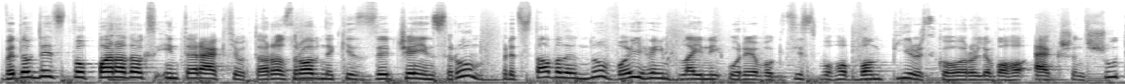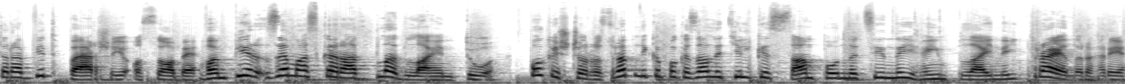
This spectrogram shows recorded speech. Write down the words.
Видавництво Paradox Interactive та розробники з Chains Room представили новий геймплейний уривок зі свого вампірського рольового екшн-шутера від першої особи Vampire The Masquerade Bloodline 2. Поки що розробники показали тільки сам повноцінний геймплейний трейлер гри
